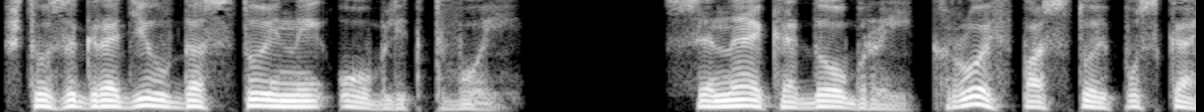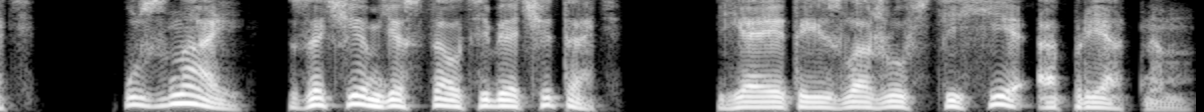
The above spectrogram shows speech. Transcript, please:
что заградил достойный облик твой. Сенека добрый, кровь постой пускать. Узнай, зачем я стал тебя читать. Я это изложу в стихе опрятном.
